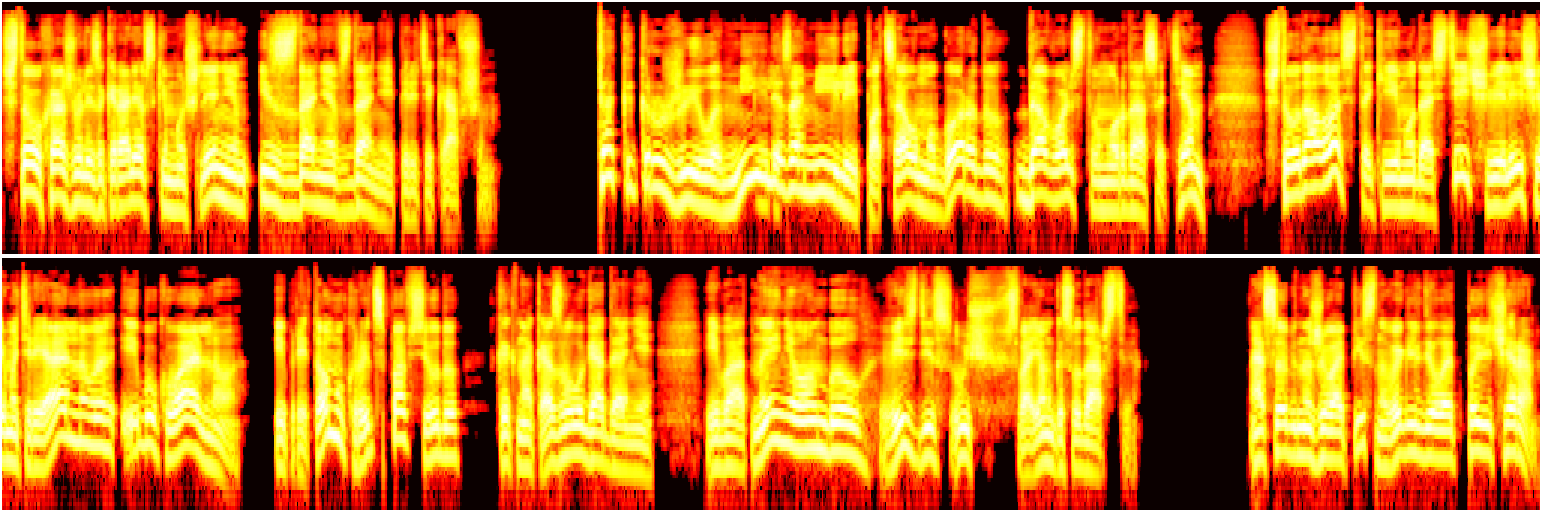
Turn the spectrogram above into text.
что ухаживали за королевским мышлением из здания в здание перетекавшим. Так и кружило миля за милей по целому городу довольство Мурдаса тем, что удалось таки ему достичь величия материального и буквального, и притом укрыться повсюду — как наказывало гадание, ибо отныне он был вездесущ в своем государстве. Особенно живописно выглядело это по вечерам,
